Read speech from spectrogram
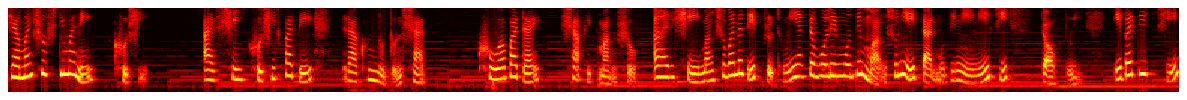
জামাই ষষ্ঠী মানে খুশি। আর সেই খুশির পাতে রাখুন নতুন স্বাদ। খোয়া বাটায় সাফিত মাংস। আর সেই মাংস বানাতে প্রথমেই একটা বোলের মধ্যে মাংস নিয়ে তার মধ্যে নিয়ে নিয়েছি টক দই। এবার দিচ্ছি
